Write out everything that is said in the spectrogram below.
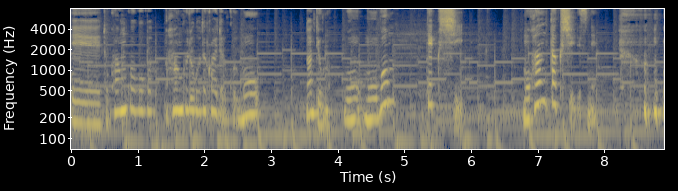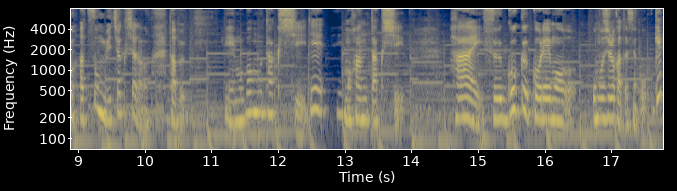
えっ、ー、と、韓国語、ハングル語で書いてある、これ、も、なんて読むの？モボンテクシー。モハンタクシーですね。発音めちゃくちゃだな、多分。えー、モボンタクシーで、モハンタクシー。はい。すごくこれも面白かったですね。結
